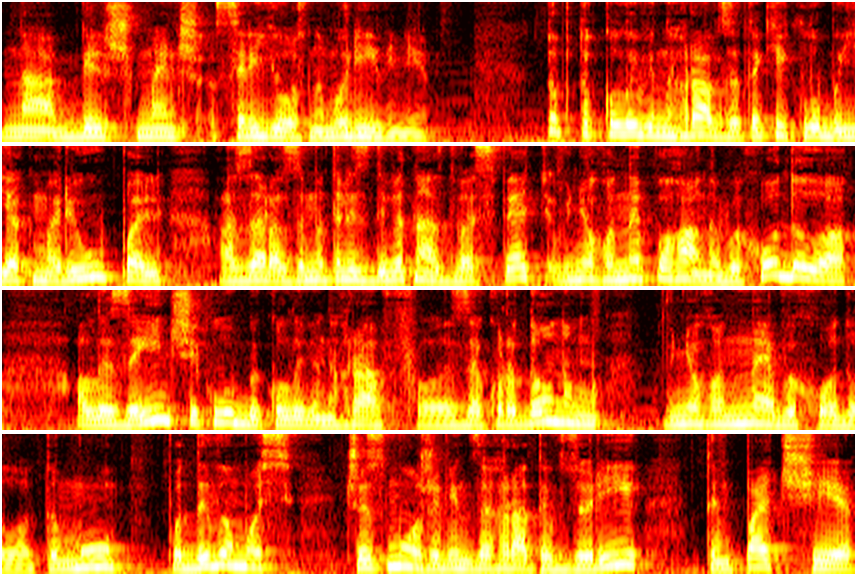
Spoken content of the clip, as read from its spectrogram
на більш-менш серйозному рівні. Тобто, коли він грав за такі клуби, як Маріуполь, а зараз за Металіст 19-25, в нього непогано виходило. Але за інші клуби, коли він грав е, за кордоном, в нього не виходило. Тому подивимось, чи зможе він заграти в зорі, тим паче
